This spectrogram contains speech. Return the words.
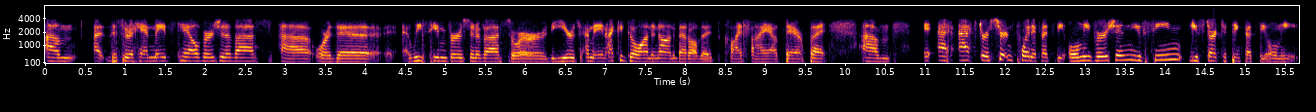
um, uh, the sort of Handmaid's Tale version of us, uh, or the Elysium version of us, or the years. I mean, I could go on and on about all the cli-fi out there, but um, it, after a certain point, if that's the only version you've seen, you start to think that's the only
